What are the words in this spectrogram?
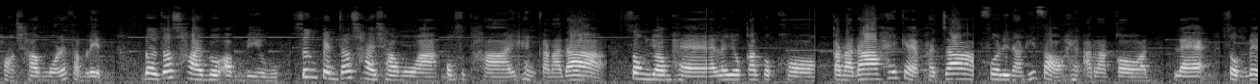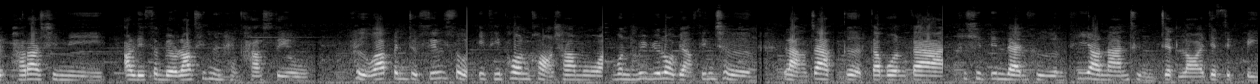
ของชาวมัวได้สำเร็จ โดยเจ้าชายเบลอับบิลซึ่งเป็นเจ้าชายชาวมัวองค์สุดท้ายแห่งแคนาดาทรงยอมแพ้และยกการปกครองแคนาดาให้แก่พระเจ้าเฟอร์ดินานด์ที่2แห่งอารากอนและสมเด็จพระราชินีอลิซาเบลลาที่1แห่งคาสติลถือว่าเป็นจุดสิ้นสุดอิทธิพลของชาวมัวบนทวีปยุโรปอย่างสิ้นเชิง หลังจากเกิดกระบวนการพิชิตดินแดนคืนที่ยาวนานถึง 770 ปี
